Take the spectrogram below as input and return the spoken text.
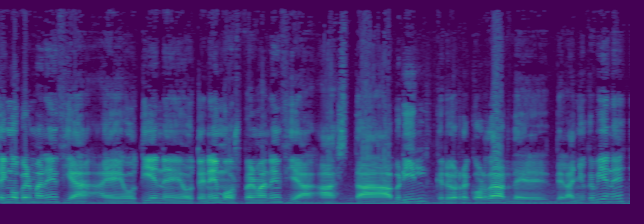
tengo permanencia eh, o tiene o tenemos permanencia hasta abril, creo recordar, del año que viene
